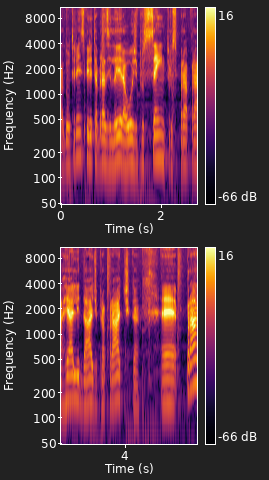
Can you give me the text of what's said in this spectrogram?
a doutrina espírita brasileira hoje, para os centros, para a realidade, para a prática, é, para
